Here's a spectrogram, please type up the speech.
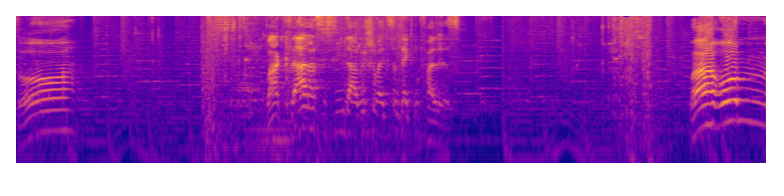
So. War klar, dass ich die wieder erwische, weil es ein Deckenfall ist. Warum?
